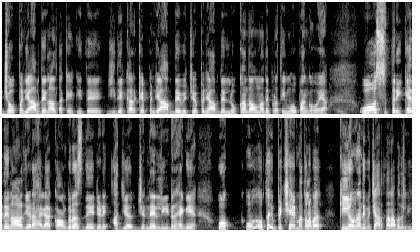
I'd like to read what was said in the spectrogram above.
ਜੋ ਪੰਜਾਬ ਦੇ ਨਾਲ ਧੱਕੇ ਕੀਤੇ, ਜਿਹਦੇ ਕਰਕੇ ਪੰਜਾਬ ਦੇ ਵਿੱਚ, ਪੰਜਾਬ ਦੇ ਲੋਕਾਂ ਦਾ ਉਹਨਾਂ ਦੇ ਪ੍ਰਤੀ ਮੋਹ ਭੰਗ ਹੋਇਆ, ਉਸ ਤਰੀਕੇ ਦੇ ਨਾਲ ਜਿਹੜਾ ਹੈਗਾ ਕਾਂਗਰਸ ਦੇ ਜਿਹੜੇ ਅੱਜ ਜਿੰਨੇ ਲੀਡਰ ਹੈਗੇ ਆ, ਉਹ ਉੱਥੇ ਪਿੱਛੇ ਮਤਲਬ ਕੀ ਉਹਨਾਂ ਦੀ ਵਿਚਾਰਧਾਰਾ ਬਦਲ ਗਈ?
